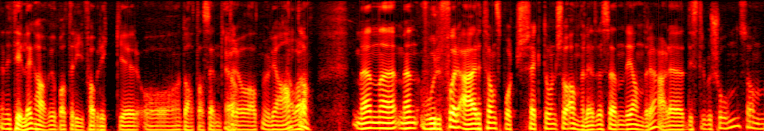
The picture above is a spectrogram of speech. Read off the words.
Men i tillegg har vi jo batterifabrikker og datasentre Ja. og alt mulig annet. Ja da. Men, uh, men hvorfor er transportsektoren så annerledes enn de andre? Er det distribusjonen som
